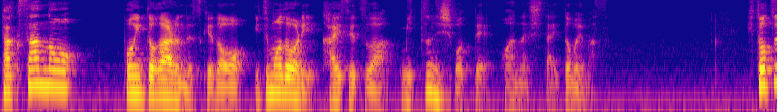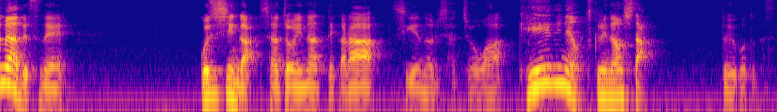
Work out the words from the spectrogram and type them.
たくさんのポイントがあるんですけど、いつも通り解説は3つに絞ってお話ししたいと思います。1つ目はですね、ご自身が社長になってから、重則社長は経営理念を作り直したということですね。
